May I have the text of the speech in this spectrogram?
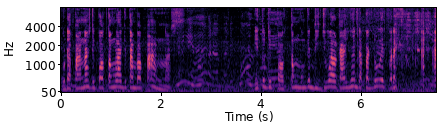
udah panas dipotong lagi tambah panas Iya. Oh, itu iya. dipotong mungkin dijual kayaknya dapat duit mereka. Iya.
